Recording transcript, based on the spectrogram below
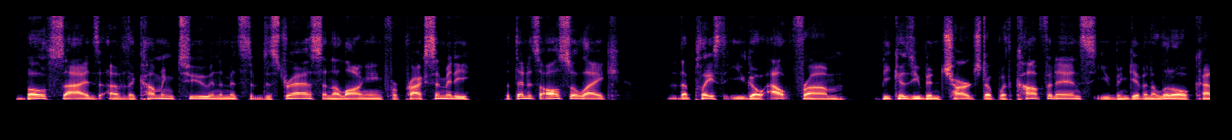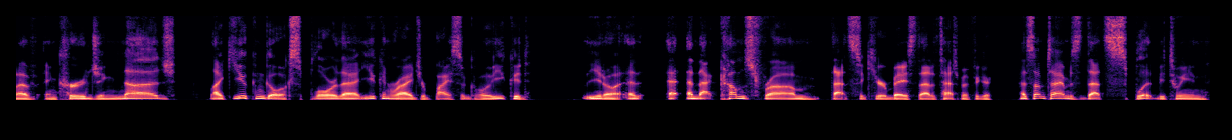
both sides of the coming to in the midst of distress and the longing for proximity. But then it's also like the place that you go out from because you've been charged up with confidence. You've been given a little kind of encouraging nudge. Like you can go explore that. You can ride your bicycle. You could, you know, and, and that comes from that secure base, that attachment figure. And sometimes that's split between,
